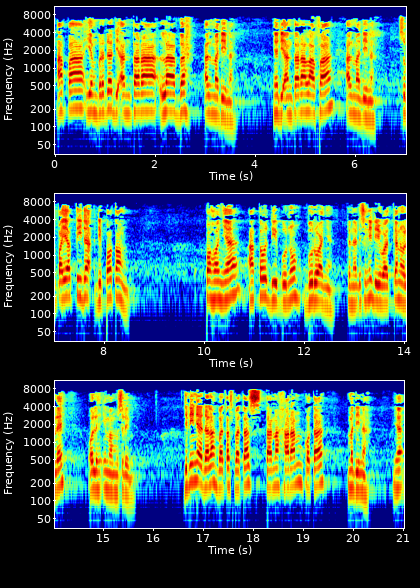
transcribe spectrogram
apa yang berada di antara labah Al-Madinah. Ya di antara lava Al-Madinah supaya tidak dipotong pohonnya atau dibunuh buruannya. Dan hadis ini diriwayatkan oleh oleh Imam Muslim. Jadi ini adalah batas-batas tanah haram kota Madinah. Ya,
